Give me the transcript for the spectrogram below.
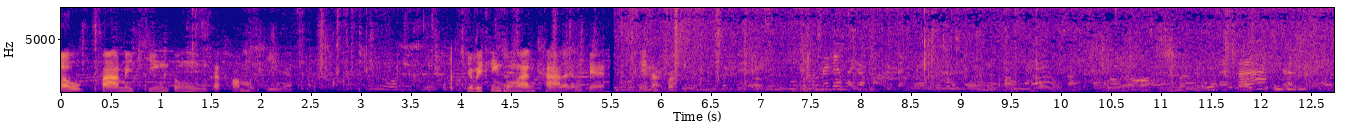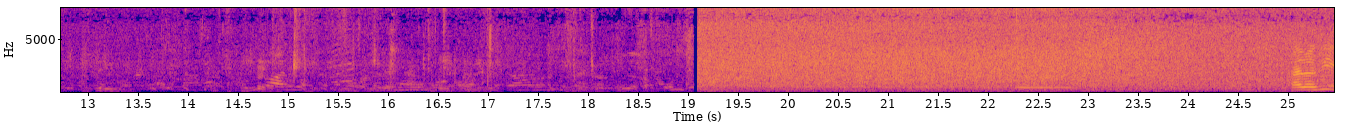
แล้วปลาไม่ทิ้งตรงกระท่อมเมื่อกี้เนี่ยอย่าไปทิ้งตรงร้านค้าแล้วกันแกนี่หนักปะไปเลยพี่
